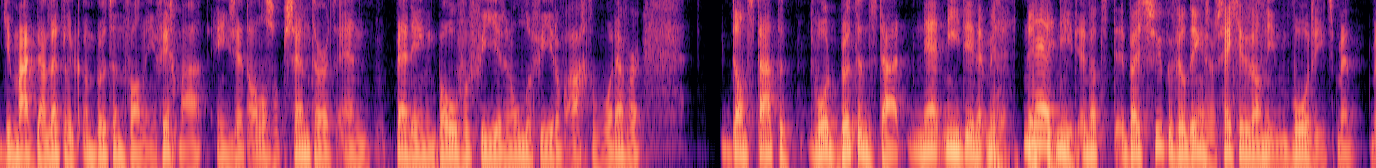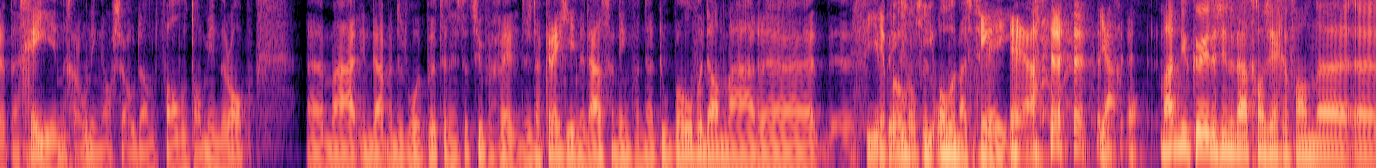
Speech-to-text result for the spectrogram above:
je maakt daar letterlijk een button van in Figma. En je zet alles op centered en padding boven 4 en onder 4 of 8 of whatever. Dan staat het woord button staat net niet in het midden. Net niet. En dat is bij superveel dingen zo. Zet je er dan in woorden iets met, met een G in, Groningen of zo, dan valt het al minder op. Eh, maar inderdaad, met het woord button is dat super vervelend. Dus dan krijg je inderdaad zo'n ding van, nou, doe boven dan maar eh vier pixels en onder maar twee. twee. Ja. Ja, maar nu kun je dus inderdaad gewoon zeggen van, eh,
